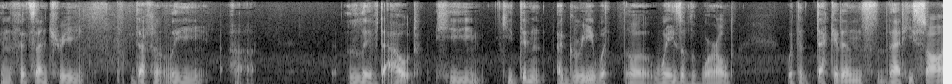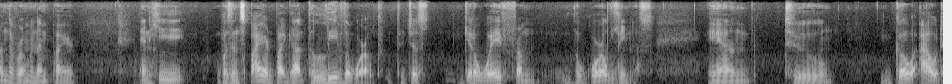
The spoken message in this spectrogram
in the fifth century definitely uh, lived out. He he didn't agree with the ways of the world, with the decadence that he saw in the Roman Empire, and he was inspired by God to leave the world, to just get away from the worldliness, and to go out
